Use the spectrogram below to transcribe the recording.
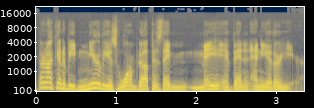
They're not going to be nearly as warmed up as they may have been in any other year.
